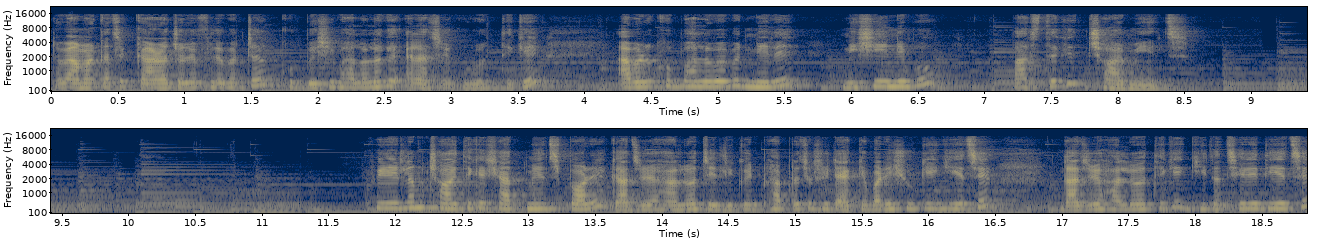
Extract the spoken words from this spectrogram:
তবে আমার কাছে কারা জলের ফ্লেভারটা খুব বেশি ভালো লাগে এলাচের গুঁড়োর থেকে। আবার খুব ভালোভাবে নেড়ে মিশিয়ে নেব পাঁচ থেকে ছয় মিনিট। ফিরে এলাম ছয় থেকে সাত মিনিট পরে গাজরের হালুয়া যে লিকুইড ভাবটা ছিল সেটা একেবারেই শুকিয়ে গিয়েছে। গাজরের হালুয়া থেকে ঘিটা ছেড়ে দিয়েছে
